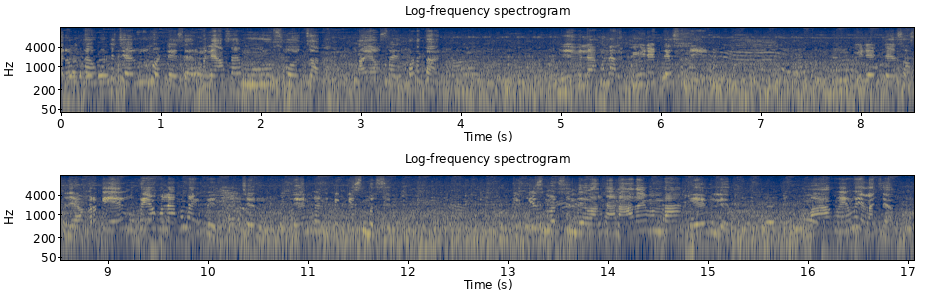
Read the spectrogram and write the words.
చెరువులు తవ్వుకుంటే చెరువులు కొట్టేశారు. మళ్ళీ వ్యవసాయం మూసుకోవచ్చు అన్నారు. ఆ వ్యవసాయం కూడా దాని ఏమి లేకుండా అది బీడెట్టేసి ఉన్నాయి. బీడెట్టేసి అసలు ఎవరికి ఏం ఉపయోగం లేకుండా అయిపోయింది చెరువు. దేనికంటే కిక్కిసి మురిసింది. కిక్కిసి మురిసింది వాళ్ళకి ఆదాయం ఉందా? ఏమీ లేదు. మాకేమో ఇలా చేస్తాం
